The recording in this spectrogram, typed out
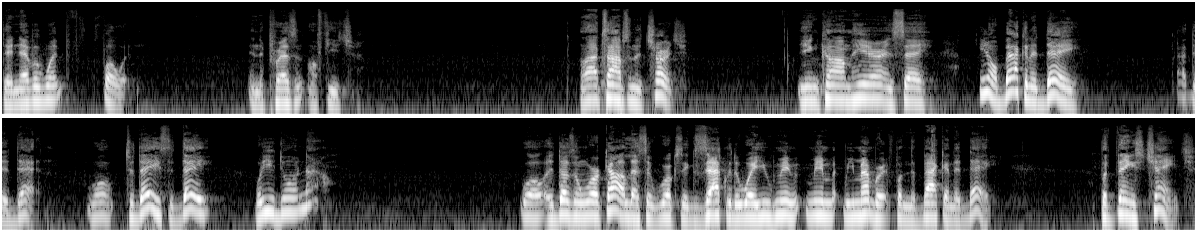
They never went forward in the present or future. A lot of times in the church, you can come here and say, you know, back in the day, I did that. Well, today's the day. What are you doing now? Well, it doesn't work out unless it works exactly the way you me- remember it from the back in the day. But things change.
